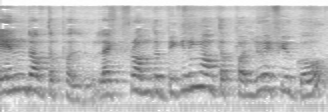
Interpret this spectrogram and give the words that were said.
end of the pallu, like from the beginning of the pallu if you go.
